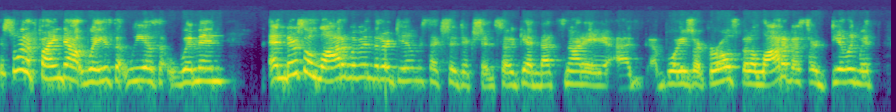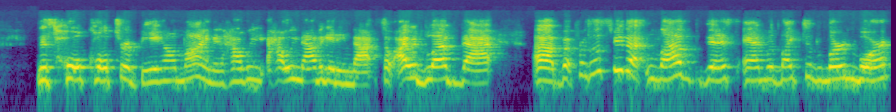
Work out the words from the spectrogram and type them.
Just want to find out ways that we as women, and there's a lot of women that are dealing with sexual addiction. So, again, that's not a, a boys or girls, but a lot of us are dealing with this whole culture of being online and how we how we navigating that. So I would love that. Uh, but for those of you that love this and would like to learn more,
